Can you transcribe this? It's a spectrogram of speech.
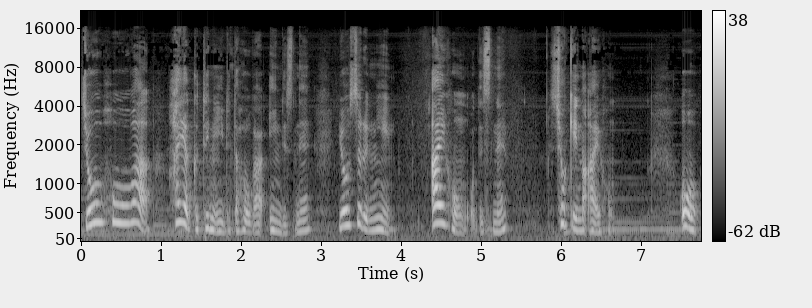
情報は早く手に入れた方がいいんですね。要するに iPhone をですね初期の iPhone を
